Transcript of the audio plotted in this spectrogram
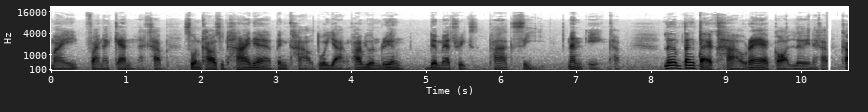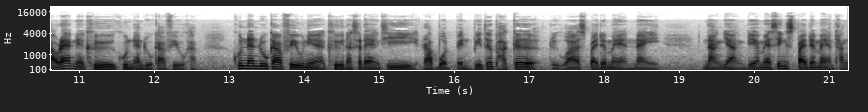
Mike Flanagan นะครับ ส่วนข่าวสุดท้ายเนี่ยเป็นข่าวตัวอย่างภาพยนตร์เรื่อง The Matrix ภาค 4 นั่นเองครับ เริ่มตั้งแต่ข่าวแรกก่อนเลยนะครับ ข่าวแรกเนี่ยคือคุณ Andrew Garfield ครับ คุณ Andrew Garfield เนี่ยคือนักแสดงที่รับบทเป็น Peter Parker หรือว่าสไปเดอร์แมนในหนังอย่าง The Amazing Spider-Man ทั้ง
